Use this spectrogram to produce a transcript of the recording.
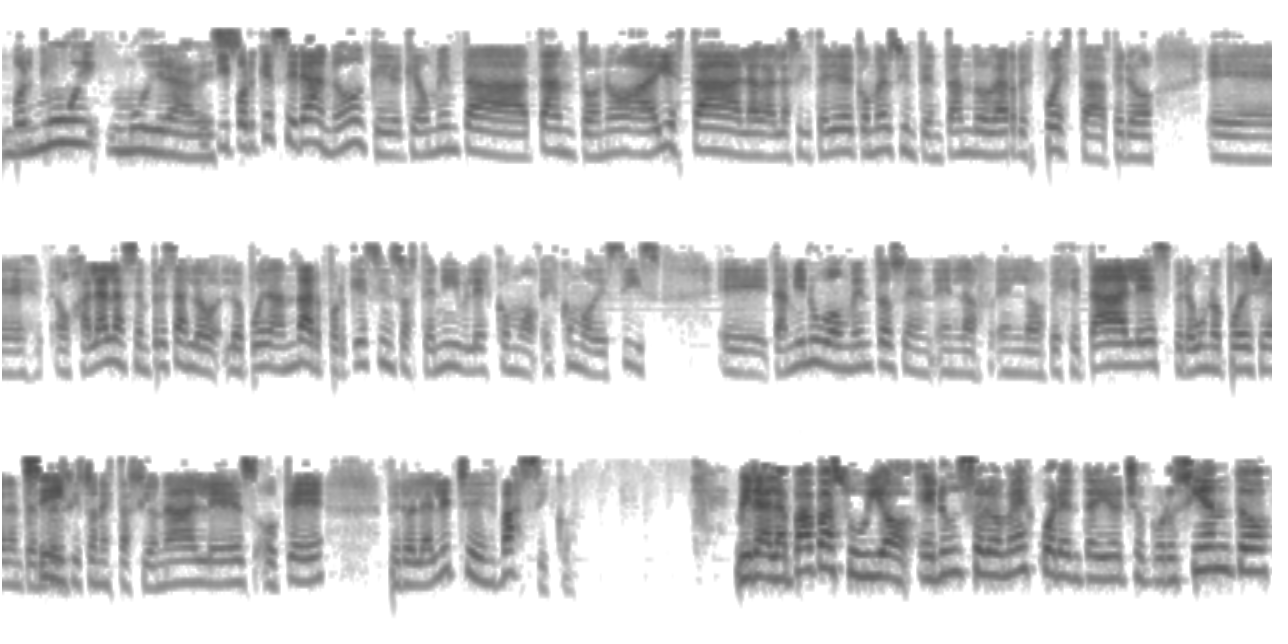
muy, muy graves. ¿Y por qué será, no? Que, aumenta tanto, ¿no? Ahí está la, Secretaría de Comercio intentando dar respuesta, pero eh, ojalá las empresas lo, lo, puedan dar, porque es insostenible, es como, es como decís. Eh, también hubo aumentos en, en, los, en, los, vegetales, pero uno puede llegar a entender si son estacionales o qué, pero la leche es básico. Mira, la papa subió en un solo mes 48%,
